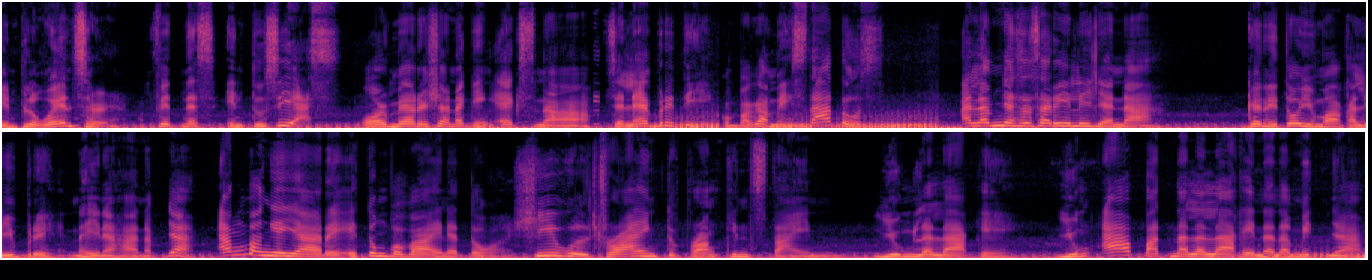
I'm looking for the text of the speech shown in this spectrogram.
influencer, fitness enthusiast. Or meron siya naging ex na celebrity. Kumbaga, may status. Alam niya sa sarili niya na ganito yung mga kalibre na hinahanap niya. Ang mangyayari, itong babae na to, she will trying to Frankenstein yung lalaki, yung apat na lalaki na namit niya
